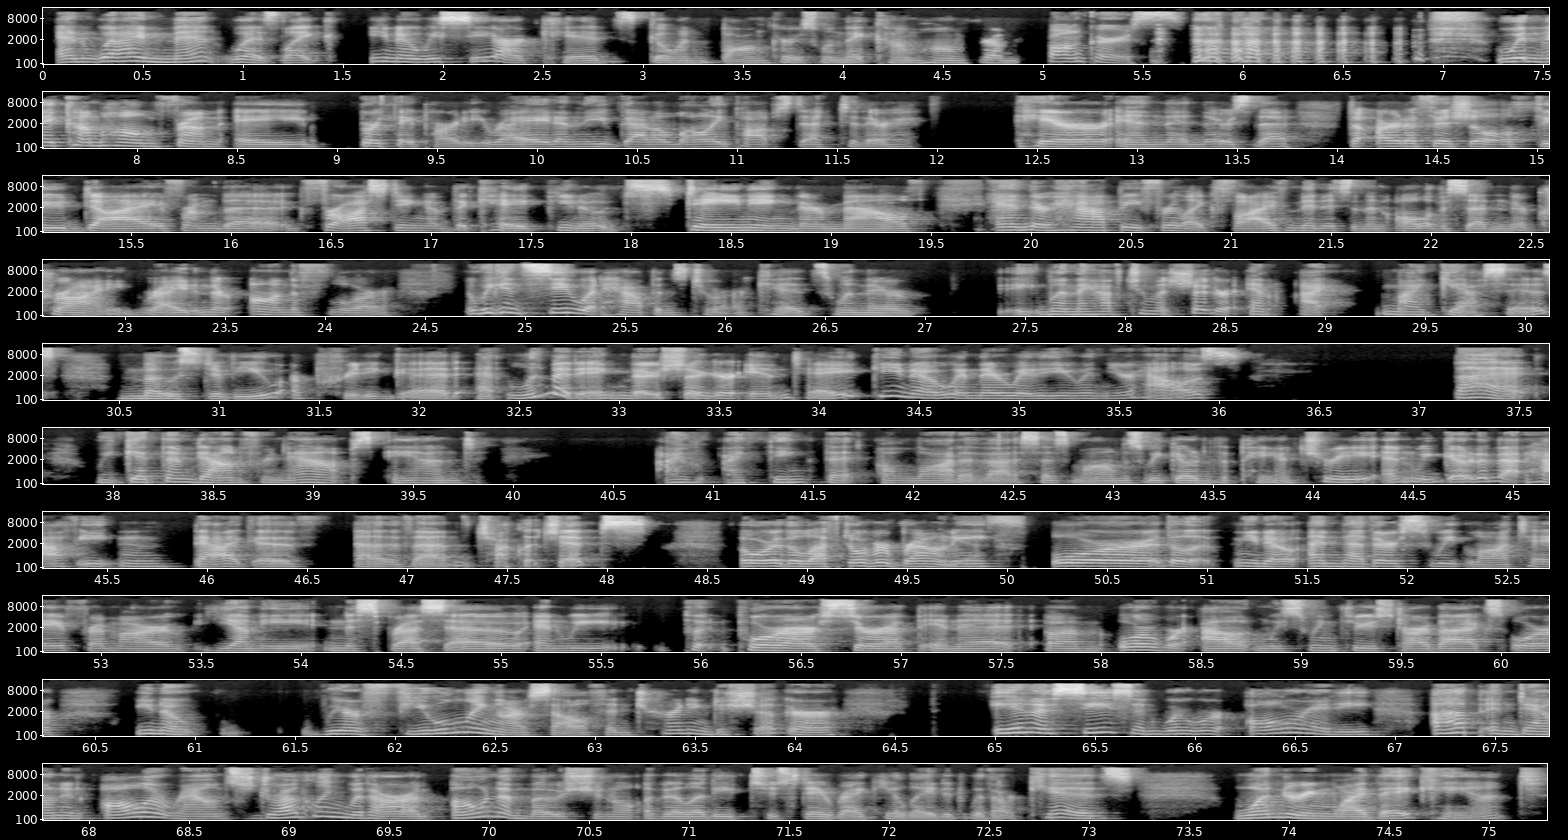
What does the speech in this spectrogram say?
And what I meant was like, you know, we see our kids going bonkers when they come home from bonkers. when they come home from a birthday party, right? And you've got a lollipop stuck to their hair and then there's the the artificial food dye from the frosting of the cake you know staining their mouth and they're happy for like 5 minutes and then all of a sudden they're crying right and they're on the floor and we can see what happens to our kids when they're Eh, when they have too much sugar. And i my guess is most of you are pretty good at limiting their sugar intake you know when they're with you in your house. But we get them down for naps and I, I think that a lot of us as moms, we go to the pantry and we go to that half-eaten bag of of um, chocolate chips or the leftover brownie yes. or the you know another sweet latte from our yummy Nespresso and we put pour our syrup in it um, or we're out and we swing through Starbucks or you know we're fueling ourselves and turning to sugar in a season where we're already up and down and all around struggling with our own emotional ability to stay regulated with our kids wondering why they can't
